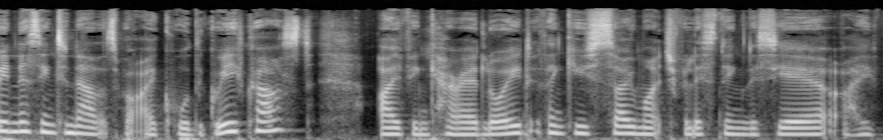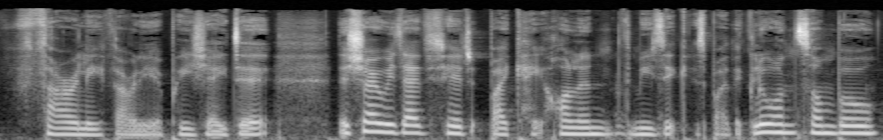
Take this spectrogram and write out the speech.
Been listening to Now That's What I Call the Griefcast. I've been Cariad Lloyd. Thank you so much for listening this year. I thoroughly, thoroughly appreciate it. The show is edited by Kate Holland. The music is by the Glue Ensemble.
